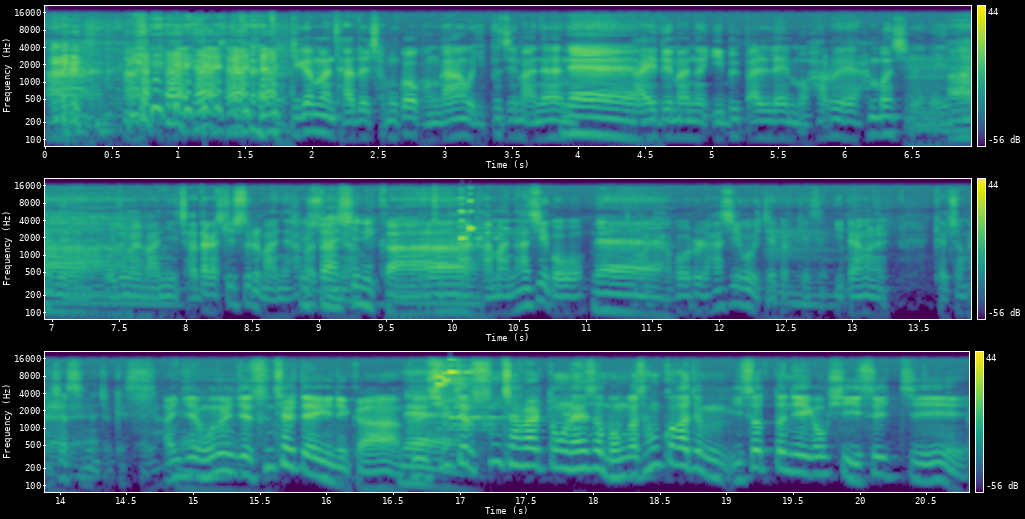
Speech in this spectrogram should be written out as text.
아, 지금은 다들 젊고 건강하고 이쁘지만은 네. 나이 들면은 이불 빨래 뭐 하루에 한 번씩 은 매일 아. 해야 돼요. 요즘을 많이 자다가 실수를 많이 하거든요. 실수하시니까. 다 감안하시고 네. 각오를 하시고 이제 그렇게 입양을 결정하셨으면 좋겠어요. 아니 이제 오늘 이제 순찰 대회니까 네. 그 실제로 순찰 활동을 해서 뭔가 성과가 좀 있었던 얘기가 혹시 있을지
